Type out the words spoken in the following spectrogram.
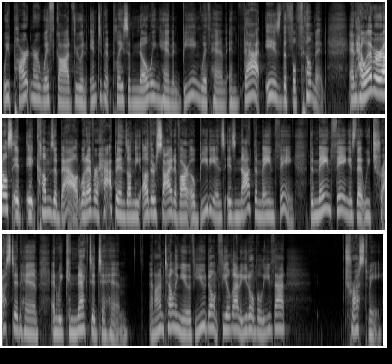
We partner with God through an intimate place of knowing Him and being with Him, and that is the fulfillment. And however else it, it comes about, whatever happens on the other side of our obedience is not the main thing. The main thing is that we trusted Him and we connected to Him. And I'm telling you, if you don't feel that or you don't believe that, trust me.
